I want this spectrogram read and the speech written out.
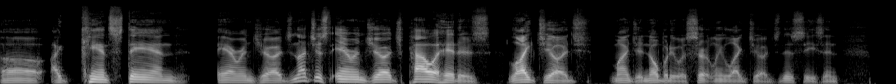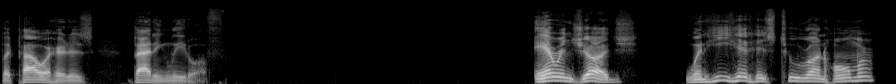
uh, I can't stand Aaron Judge, not just Aaron Judge, power hitters like Judge, Mind you, nobody was certainly like Judge this season, but power hitters batting leadoff. Aaron Judge, when he hit his two run homer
